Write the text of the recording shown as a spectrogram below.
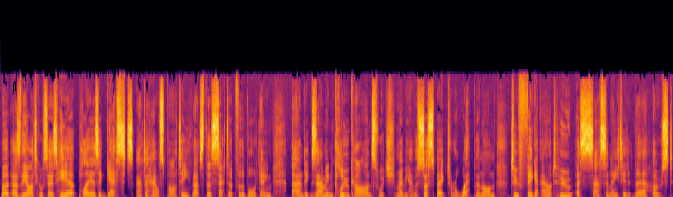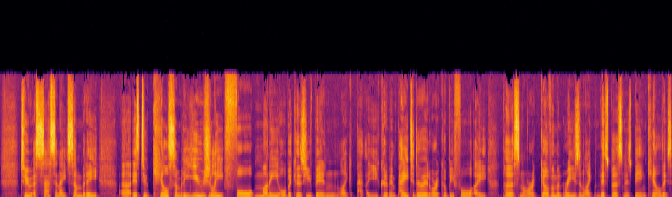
But as the article says here, players are guests at a house party. That's the setup for the board game, and examine clue cards, which maybe have a suspect or a weapon on, to figure out who assassinated their host. To assassinate somebody uh, is to kill somebody, usually for money or because you've been like you could have been paid to do it, or it could be for a personal or a government reason, like this person is being killed. It's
